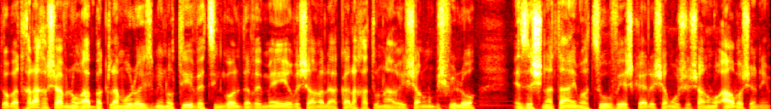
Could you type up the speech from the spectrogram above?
טוב, בהתחלה חשבנו, רבאק, למה הוא לא הזמין אותי ואת סינגולדה ומאיר ושאר הלהקה לחתונה? הרי שרנו בשבילו איזה שנתיים רצוף, ויש כאלה שאמרו ששרנו ארבע שנים.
